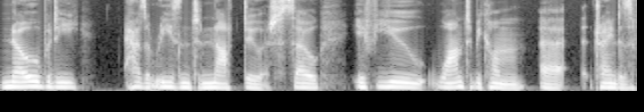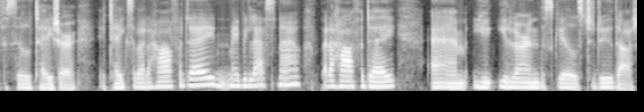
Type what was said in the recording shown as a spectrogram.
Nobody has a reason to not do it. So if you want to become uh, trained as a facilitator, it takes about a half a day, maybe less now, about a half a day. Um, you, you learn the skills to do that.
